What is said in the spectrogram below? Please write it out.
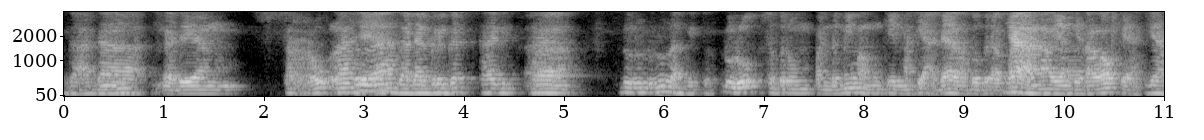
Nggak ada nggak ada yang seru lah ya. nggak ada greget kayak gitu kayak Eh, dulu dulu lah gitu. Dulu sebelum pandemi mah mungkin masih ada lah beberapa Ya. channel yang kita lock ya. Ya.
